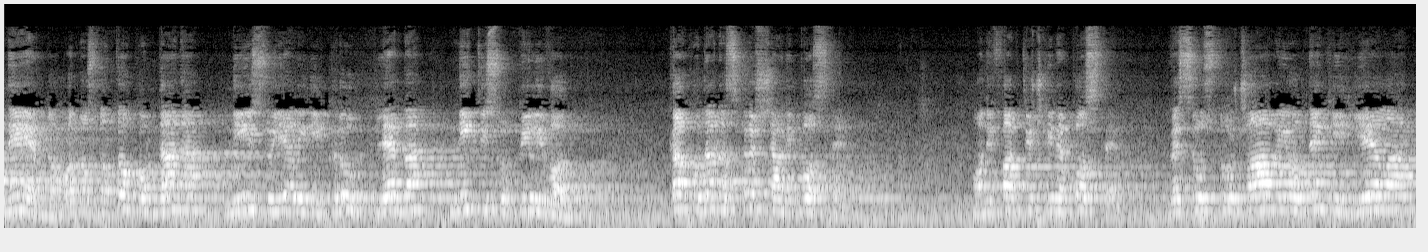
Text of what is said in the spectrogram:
dnevno, odnosno tokom dana, nisu jeli ni kruh hljeba, niti su pili vodu. Kako danas kršćani poste? Oni faktički ne poste, već se ustručavaju od nekih jela,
